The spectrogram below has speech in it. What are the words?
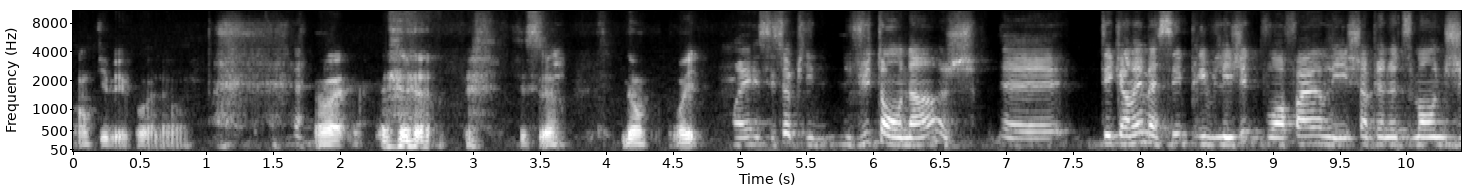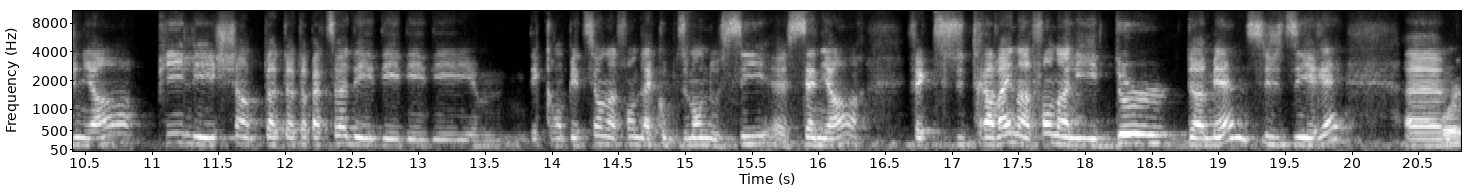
entre Québécois. ouais. c'est ça. Donc, oui. Oui, c'est ça. Puis, vu ton âge, tu es quand même assez privilégié de pouvoir faire les championnats du monde junior, puis les tu as, participé à des, des, des, des, compétitions dans le fond de la Coupe du Monde aussi euh, senior. Fait que tu travailles dans le fond dans les deux domaines, si je dirais. Euh,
